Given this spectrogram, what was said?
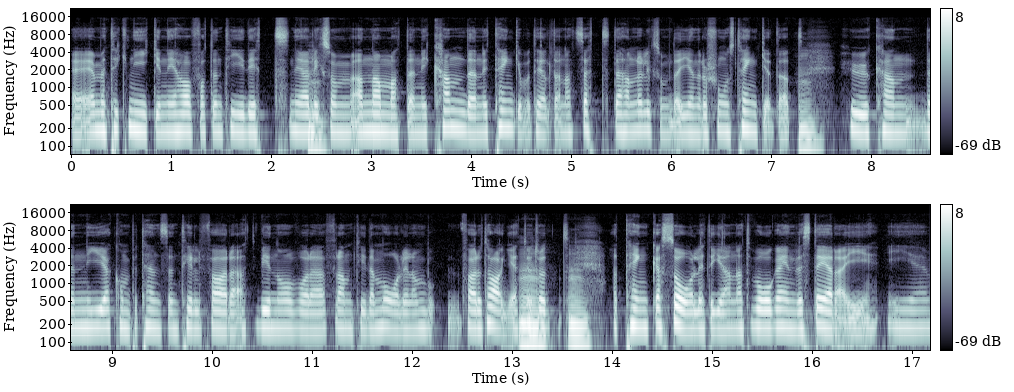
eh, med tekniken, ni har fått den tidigt, ni har Mm. liksom anammat den, ni kan den, ni tänker på ett helt annat sätt. Det handlar liksom om det generationstänket, att Mm. Hur kan den nya kompetensen tillföra att vi når våra framtida mål inom företaget? Jag tror att, mm. att tänka så lite grann, att våga investera i, i, eh,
